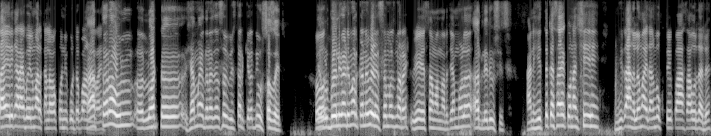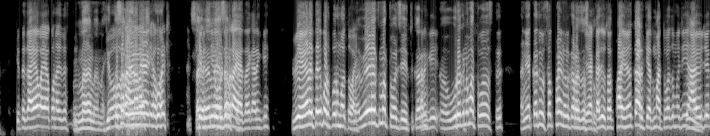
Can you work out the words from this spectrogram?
तयारी करायला बैल मालकांना बा कोणी कुठं पाहणार आहे आता राहुल लॉट ह्या मैदानाच्या सव्वीस तारखेला दिवसाच आहेत हो. त्यामुळे बैलगाडी मालकांना वेळेत समजणार आहे वेळ समजणार त्यामुळं आदल्या दिवशीच आणि इथं कसं आहे कोणाची मी चांगलं मैदान बघतोय पाच सहा वर झालं तिथं गाया वाया कोणाची नसते शेवट. राहायचा आहे कारण की वेळ इथं भरपूर महत्त्व आहे. वेळच महत्वाची आहे इथं. कारण की अं, उरकणं महत्वाचं असतं आणि एका दिवसात फायनल करायचं एका दिवसात फायनल करतात. महत्वाचं म्हणजे. आयोजक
